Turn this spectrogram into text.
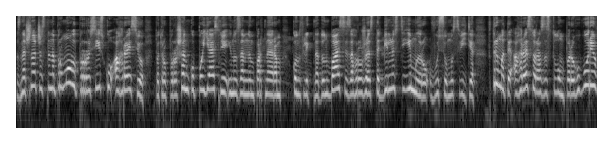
Значна частина промови про російську агресію. Петро Порошенко пояснює іноземним партнерам, конфлікт на Донбасі загрожує стабільності і миру в усьому світі. Втримати агресора за столом переговорів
